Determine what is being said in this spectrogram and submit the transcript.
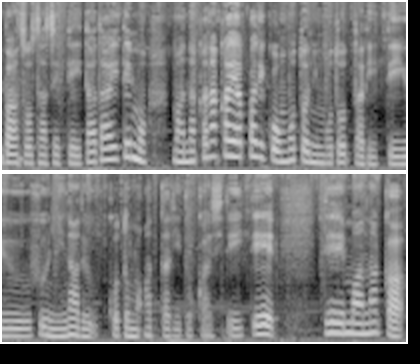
伴走させていただいても、まあ、なかなかやっぱりこう元に戻ったりっていう風になることもあったりとかしていてでまあなんか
